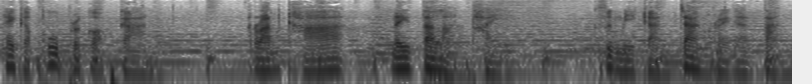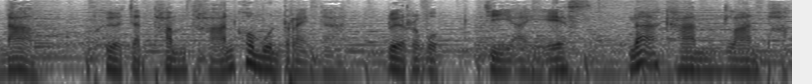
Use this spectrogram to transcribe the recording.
ให้กับผู้ประกอบการ ร้านค้าในตลาดไทย ซึ่งมีการจ้างแรงงานต่างด้าว พื่อจัดทำฐานข้อมูลแรงงาน ด้วยระบบ GIS ณอาคารลานผัก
